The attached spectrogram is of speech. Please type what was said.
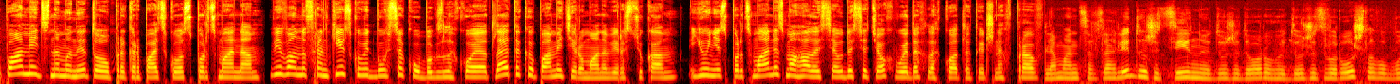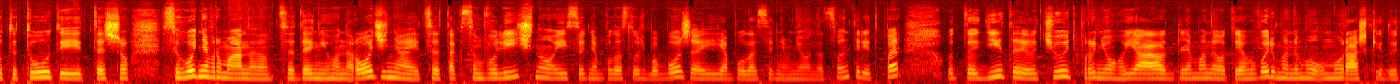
пам'ять знаменитого прикарпатського спортсмена в Івано-Франківську відбувся кубок з легкої атлетики пам'яті Романа Вірастюка. Юні спортсмени змагалися у десятьох видах легкоатлетичних вправ. Для мене це взагалі дуже цінно, і дуже дорого, і дуже зворушливо бути тут. І те, що сьогодні в Романа це день його народження, і це так символічно. І сьогодні була служба Божа, і я була сьогодні в нього на цвинтарі. Тепер от діти чують про нього. Я для мене, от я говорю, в мене му- мурашки йдуть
